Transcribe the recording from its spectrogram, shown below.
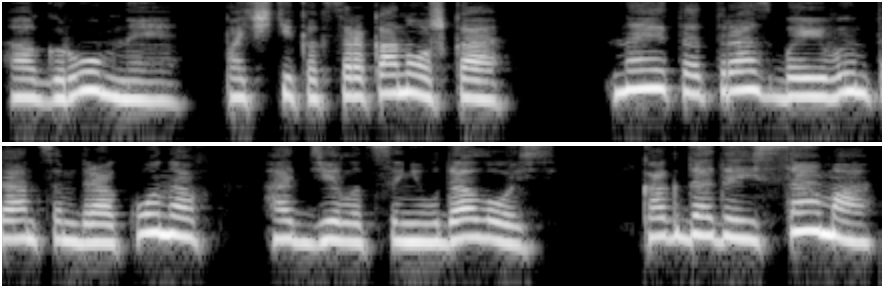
Огромные, почти как сороконожка. На этот раз боевым танцем драконов отделаться не удалось. Когда да и сама,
